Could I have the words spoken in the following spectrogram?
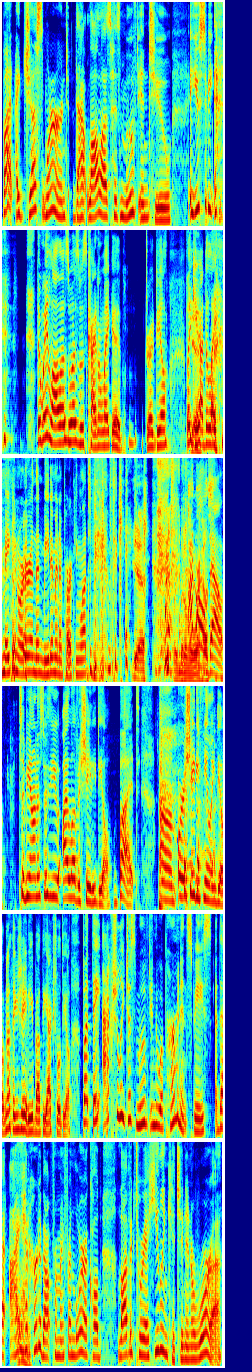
but I just learned that Lala's has moved into, it used to be. the way Lala's was was kind of like a drug deal. Like you had to like make an order and then meet him in a parking lot to pick up the cake. Yeah. Which Like middle of a I'm all about. To be honest with you, I love a shady deal, but um, or a shady feeling deal. Nothing shady about the actual deal. But they actually just moved into a permanent space that I had Oh. heard about from my friend Laura called La Victoria Healing Kitchen in Aurora.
